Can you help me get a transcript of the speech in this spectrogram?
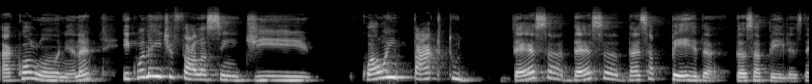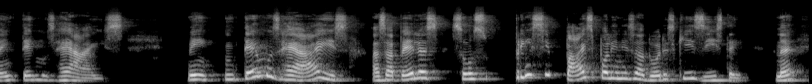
a, a colônia, né? E quando a gente fala assim de qual o impacto dessa dessa dessa perda das abelhas, né, em termos reais, Bem, em termos reais, as abelhas são os principais polinizadores que existem. Né?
